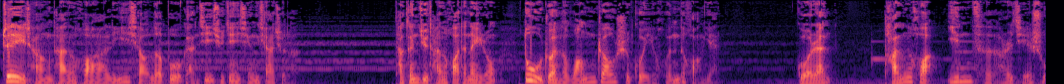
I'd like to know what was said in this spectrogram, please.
这场谈话，李小乐不敢继续进行下去了。他根据谈话的内容杜撰了王昭是鬼魂的谎言。果然，谈话因此而结束。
